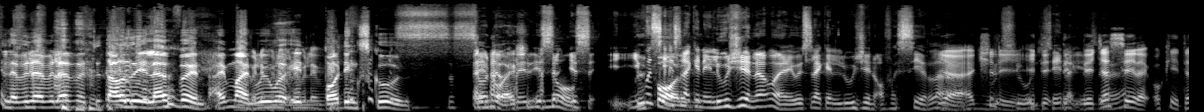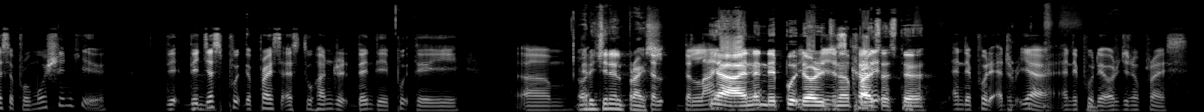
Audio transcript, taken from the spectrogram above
11, 11, 2011. Aiman, we were 11, in 11. boarding school. So I know, actually it's, no. it's, you would say it's like an illusion, lah, man. It was like an illusion of a sale, lah. Yeah, Would actually, you- would it, you they, like they, they just a- say like, okay, there's a promotion here. They they Mm. just put the price as two hundred, then they put the um the, Original price. the, the line Yeah, and then they put they- the original just cut price it, as the and they put it at yeah, and they put the original price.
